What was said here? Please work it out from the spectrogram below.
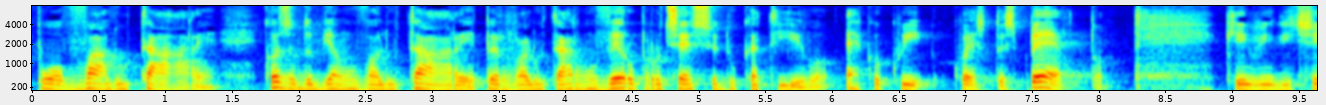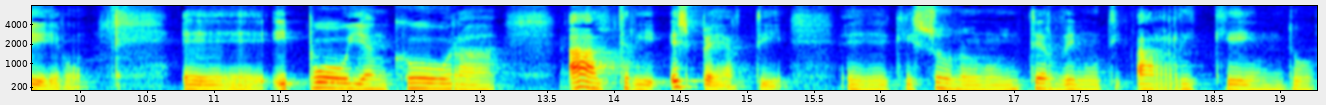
può valutare, cosa dobbiamo valutare per valutare un vero processo educativo. Ecco qui questo esperto che vi dicevo eh, e poi ancora altri esperti eh, che sono intervenuti arricchendo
